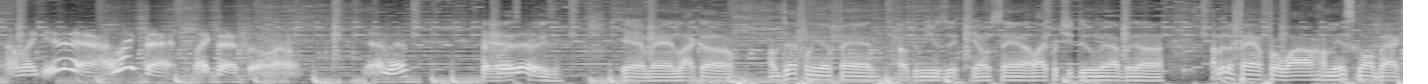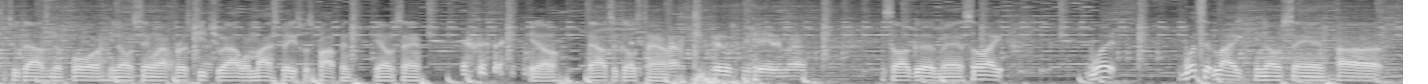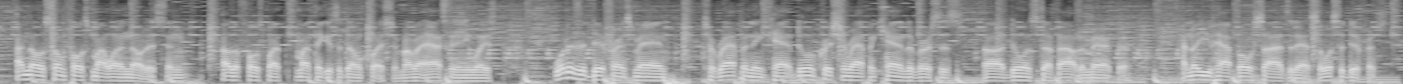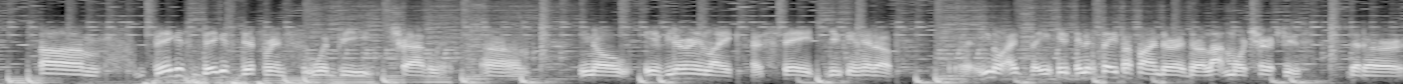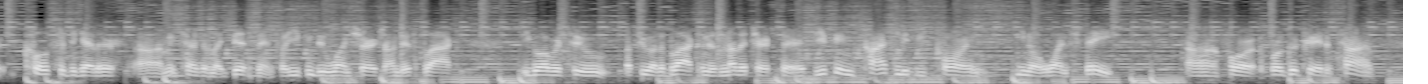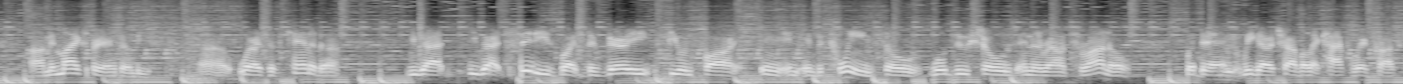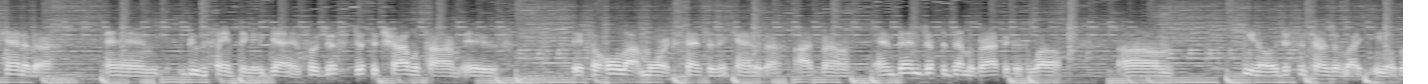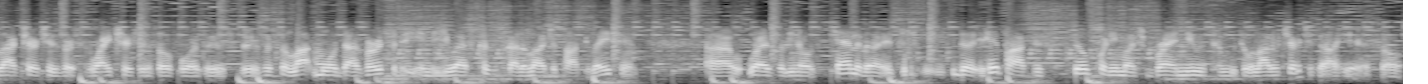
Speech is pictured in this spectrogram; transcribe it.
And I'm like, yeah, I like that. I like that. So, uh, yeah, man. That's yeah, what that's it is. crazy. Yeah, man. Like, uh, I'm definitely a fan of the music. You know what I'm saying? I like what you do, man. I've been, uh, I've been a fan for a while. I mean, it's going back to 2004. You know what I'm saying? When I first peeped you out, when MySpace was popping. You know what I'm saying? you know, now it's a ghost town. I really appreciate it, man. It's all good, man. So like, what what's it like? You know what I'm saying? Uh, I know some folks might want to know this, and other folks might might think it's a dumb question, but I'm gonna ask it anyways. What is the difference, man, to rapping in Can- doing Christian rap in Canada versus uh, doing stuff out in America? I know you've had both sides of that, so what's the difference? Um, biggest biggest difference would be traveling. Um, you know, if you're in like a state, you can hit up. You know, say in, in the states, I find there there are a lot more churches that are closer together um, in terms of like distance. So you can do one church on this block. You go over to a few other blocks, and there's another church there. So you can constantly be touring, you know, one state uh, for for a good period of time. Um, in my experience, at least. Uh, whereas with Canada, you got you got cities, but they're very few and far in, in, in between. So we'll do shows in and around Toronto, but then we got to travel like halfway across Canada and do the same thing again. So just just the travel time is it's a whole lot more extensive in Canada, I found, and then just the demographic as well. Um, you know, just in terms of like, you know, black churches versus white churches and so forth, there's, there's just a lot more diversity in the U.S. because it's got a larger population. Uh, whereas, you know, Canada, it's the hip hop is still pretty much brand new to, to a lot of churches out here. So,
